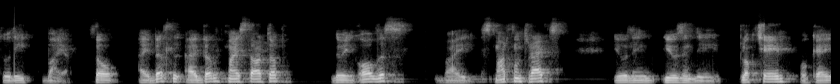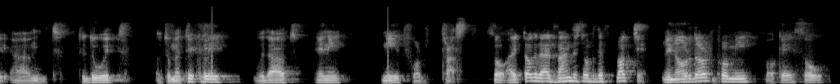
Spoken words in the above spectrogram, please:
to the buyer. So I built I built my startup doing all this by smart contracts using using the blockchain, okay, and to do it automatically without any need for trust. So I took the advantage of the blockchain in order for me, okay, so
